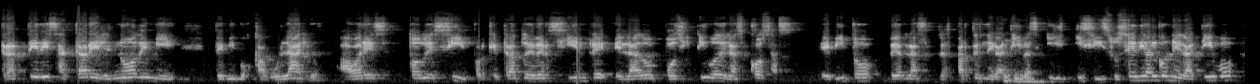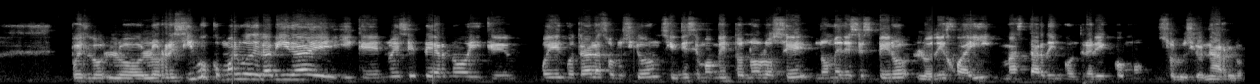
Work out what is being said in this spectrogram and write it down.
traté de sacar el no de mi, de mi vocabulario. Ahora es todo es sí, porque trato de ver siempre el lado positivo de las cosas. Evito ver las, las partes negativas. Y, y, si sucede algo negativo, pues lo, lo, lo recibo como algo de la vida y, y, que no es eterno y que voy a encontrar la solución. Si en ese momento no lo sé, no me desespero, lo dejo ahí, más tarde encontraré cómo solucionarlo.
